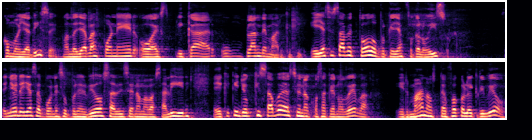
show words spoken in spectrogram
como ella dice, cuando ella va a exponer o a explicar un plan de marketing. Ella se sabe todo porque ella fue que lo hizo. Señor, ella se pone súper nerviosa, dice, no me va a salir. Es que, que yo quizá voy a decir una cosa que no deba. Hermana, usted fue que lo escribió.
